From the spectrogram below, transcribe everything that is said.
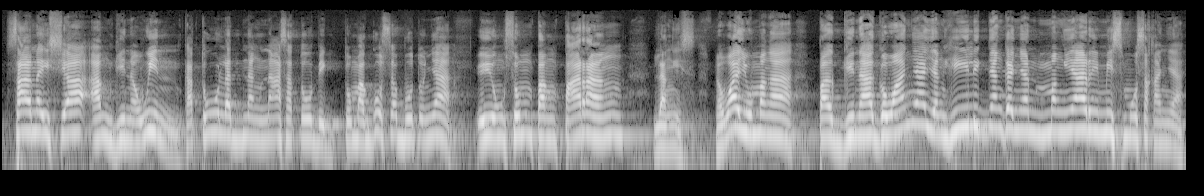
Sanay siya ang ginawin katulad ng nasa tubig. Tumago sa buto niya yung sumpang parang langis. Nawa yung mga pag ginagawa niya, yung hilig niyang ganyan, mangyari mismo sa kanya.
